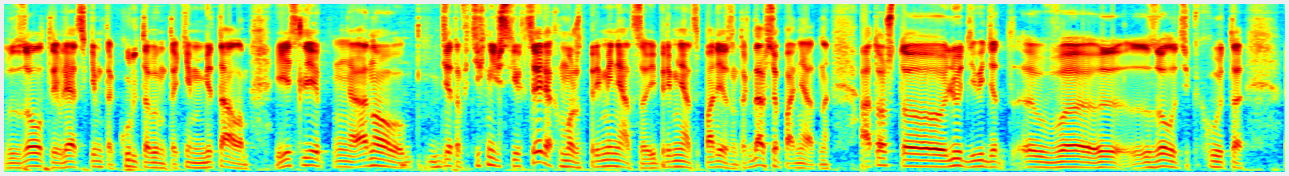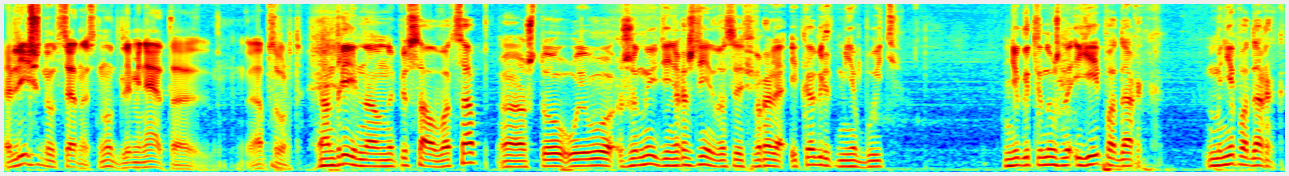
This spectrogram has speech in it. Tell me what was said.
золото является каким-то культовым таким металлом. Если оно где-то в технических целях может применяться и применяться полезно, тогда все понятно. А то, что люди видят э, в золоте какую-то личную ценность, ну, для меня это абсурд. Андрей нам написал в WhatsApp, э, что у его жены день рождения 20 февраля. И как, говорит, мне быть? Мне, говорит, и нужно и ей подарок, мне подарок.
